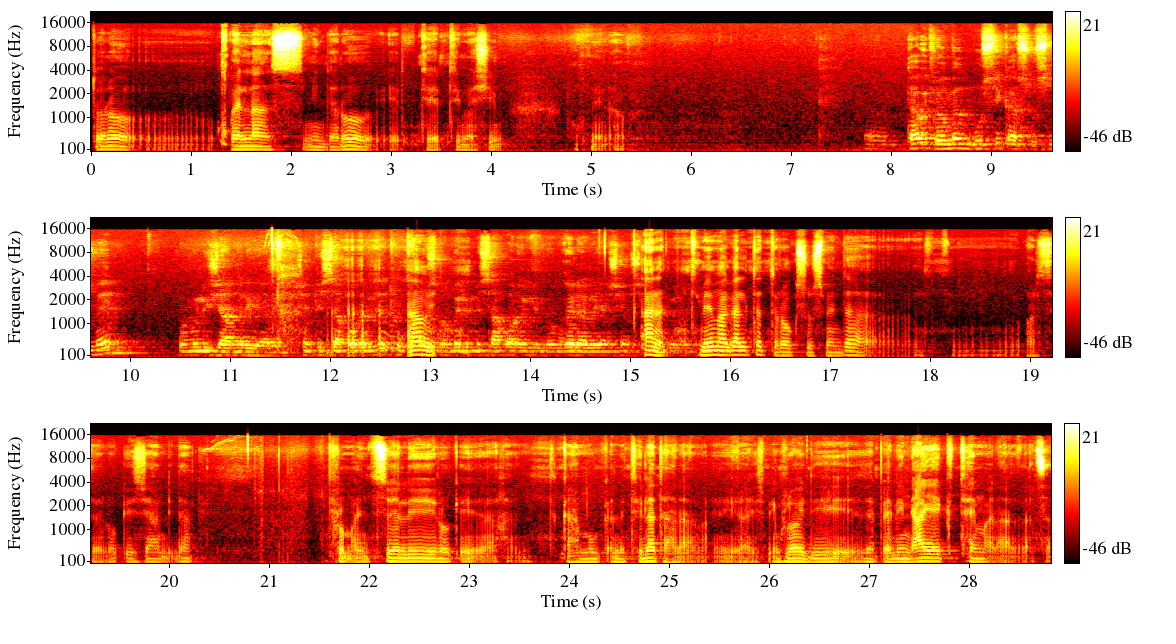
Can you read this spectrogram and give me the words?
იმიტომ რომ ყველას მინდა რომ ერთ-ერთი მასში მოხდნენ რა. დავით რომელ მუსიკას უსმენ? რომელი ჟანრი არის? ჩემთვის საყვარელი და თუ რომელიმე საყვარელი მომღერალი ან შემსრულებელი? არა, მე მაგალითად როკს უსმენ და ვარს როკის ჟანრი და უფრო მაინც ძველი როკი გამოგკეთილად არა ის Pink Floyd, Zeppelin, აი ეგ თემა რაღაცა.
